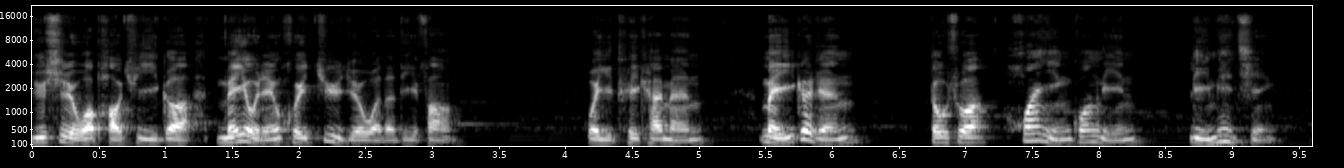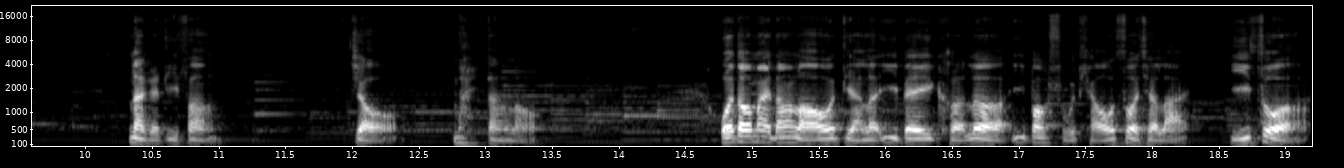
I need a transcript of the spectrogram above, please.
于是我跑去一个没有人会拒绝我的地方，我一推开门，每一个人都说欢迎光临，里面请。那个地方叫麦当劳。我到麦当劳点了一杯可乐，一包薯条，坐下来，一坐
